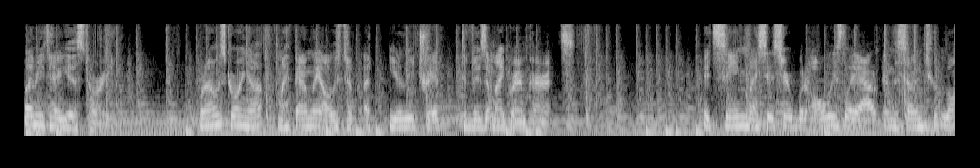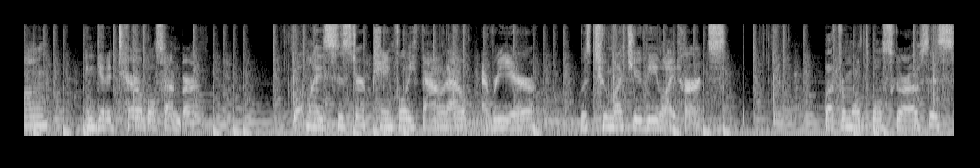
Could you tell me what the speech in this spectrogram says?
Let me tell you a story. When I was growing up, my family always took a yearly trip to visit my grandparents. It seemed my sister would always lay out in the sun too long and get a terrible sunburn. What my sister painfully found out every year was too much UV light hurts. But for multiple sclerosis,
